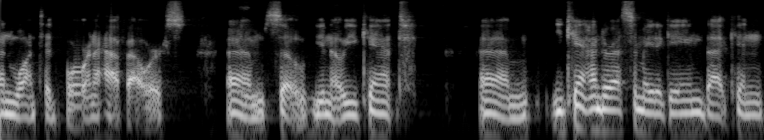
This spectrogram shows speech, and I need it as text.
unwanted four and a half hours um so you know you can't um you can't underestimate a game that can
